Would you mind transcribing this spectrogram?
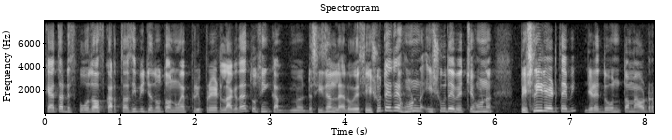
ਕਹਿਤਾ ਡਿਸਪੋਜ਼ ਆਫ ਕਰਤਾ ਸੀ ਵੀ ਜਦੋਂ ਤੁਹਾਨੂੰ ਐਪਰੀਪ੍ਰੀਏਟ ਲੱਗਦਾ ਹੈ, ਤੁਸੀਂ ਡਿਸੀਜਨ ਲੈ ਲਓ ਇਸ ਇਸ਼ੂ ਤੇ ਤੇ ਹੁਣ ਇਸ਼ੂ ਦੇ ਵਿੱਚ ਹੁਣ ਪਿਛਲੀ ਡੇਟ ਤੇ ਵੀ ਜਿਹੜੇ ਦੋ ਦੋਨ ਤਾਂ ਮੈਂ ਆਰਡਰ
